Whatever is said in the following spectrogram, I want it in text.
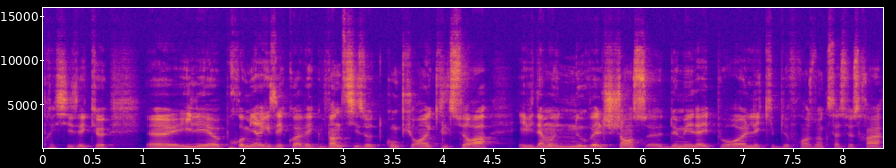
précisé qu'il euh, est euh, premier ex avec 26 autres concurrents et qu'il sera évidemment une nouvelle chance euh, de médaille pour l'équipe de France. Donc ça, ce sera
